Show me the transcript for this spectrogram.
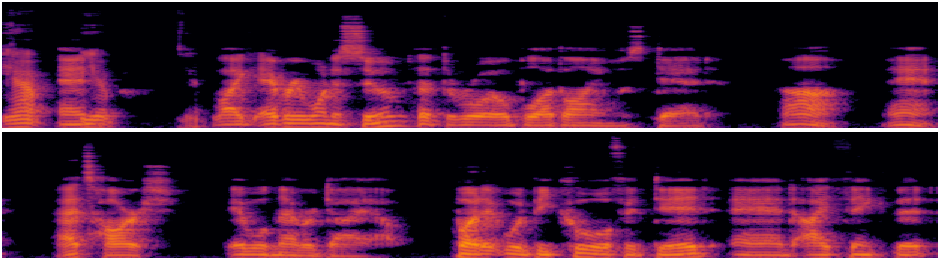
Yep, and- yep. Like everyone assumed that the royal bloodline was dead. Oh man, that's harsh. It will never die out. But it would be cool if it did, and I think that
